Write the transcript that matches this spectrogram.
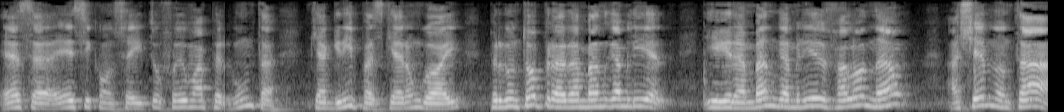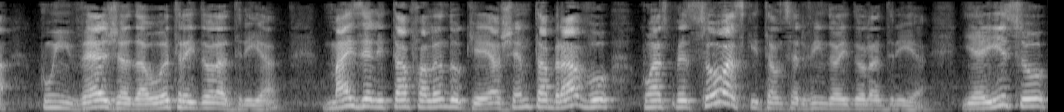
essa, esse conceito foi uma pergunta que Agripas, que era um goi, perguntou para Ramban Gamliel. E Ramban Gamliel falou, não, Hashem não está com inveja da outra idolatria, mas ele está falando o quê? Hashem está bravo com as pessoas que estão servindo a idolatria. E é isso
